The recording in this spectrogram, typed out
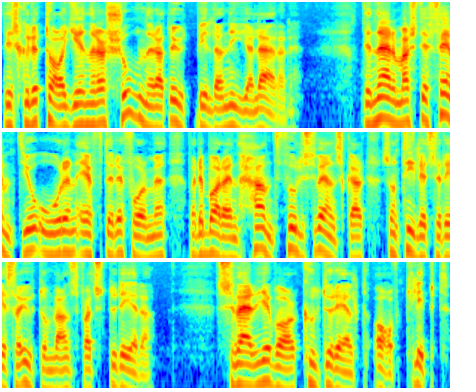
Det skulle ta generationer att utbilda nya lärare. De närmaste 50 åren efter reformen var det bara en handfull svenskar som tilläts resa utomlands för att studera. Sverige var kulturellt avklippt.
